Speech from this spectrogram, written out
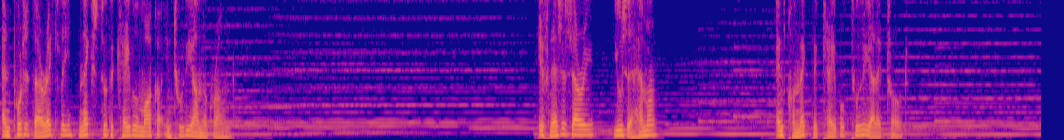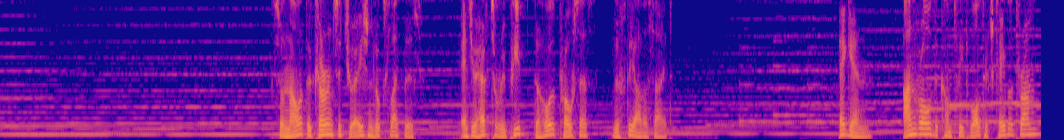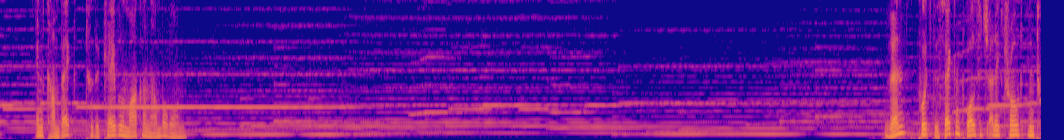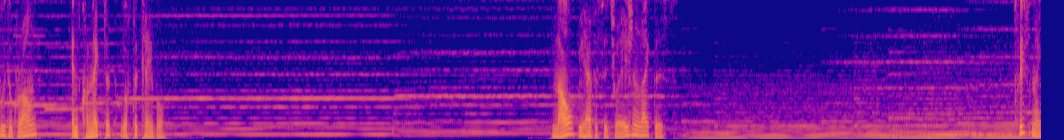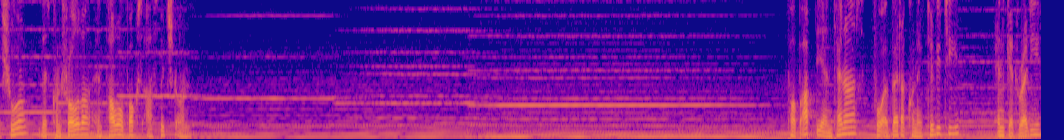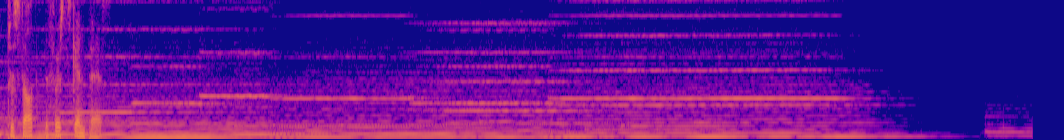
and put it directly next to the cable marker into the underground. If necessary, use a hammer and connect the cable to the electrode. So now the current situation looks like this, and you have to repeat the whole process with the other side. Again, unroll the complete voltage cable drum and come back to the cable marker number 1. Then put the second voltage electrode into the ground and connect it with the cable. Now we have a situation like this. Please make sure that controller and power box are switched on. Pop up the antennas for a better connectivity and get ready to start the first scan pass.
